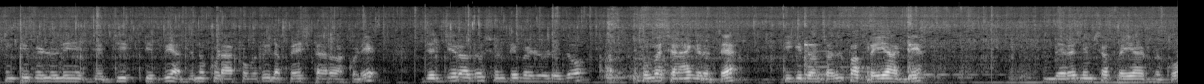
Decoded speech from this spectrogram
ಶುಂಠಿ ಬೆಳ್ಳುಳ್ಳಿ ಜಜ್ಜಿ ಇಟ್ಟಿದ್ವಿ, ಅದನ್ನು ಕೂಡ ಹಾಕೋಬೋದು. ಇಲ್ಲ ಪೇಸ್ಟ್ ಹಾಕೊಳ್ಳಿ. ಜಜ್ಜಿರೋದು ಶುಂಠಿ ಬೆಳ್ಳುಳ್ಳಿದು, ತುಂಬ ಚೆನ್ನಾಗಿರುತ್ತೆ. ಈಗ ಇದೊಂದು ಸ್ವಲ್ಪ ಫ್ರೈ ಆಗಲಿ. ಒಂದೆರಡು ನಿಮಿಷ ಫ್ರೈ ಆಗಬೇಕು.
